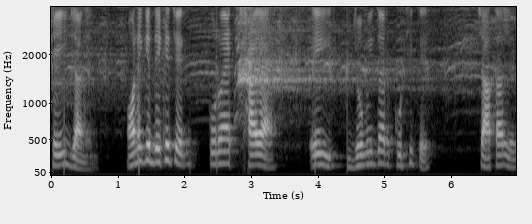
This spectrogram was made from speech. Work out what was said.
সেই জানেন। অনেকে দেখেছেন কোনো এক ছায়া এই জমিদার কুঠিতে চাতালে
